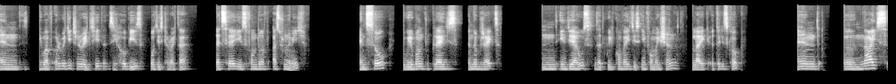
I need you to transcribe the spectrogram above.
and you have already generated the hobbies for this character. Let's say he's fond of astronomy. And so you will want to place an object in, the house that will convey this information, like a telescope. And a nice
